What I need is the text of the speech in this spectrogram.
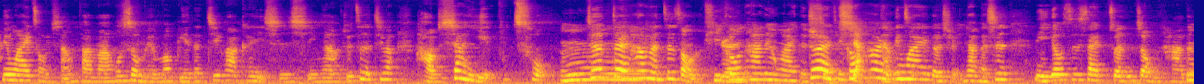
另外一种想法吗？或是我们有没有别的计划可以实行啊？我觉得这个计划好像也不错，嗯。就是对他们这种提供他另外一个对，选提供项，这样子。他另外一个选项，可是你又是在尊重他的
